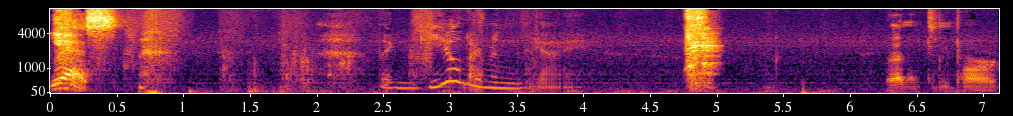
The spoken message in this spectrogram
Yes. The Gilderman's guy. Bennington Park.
